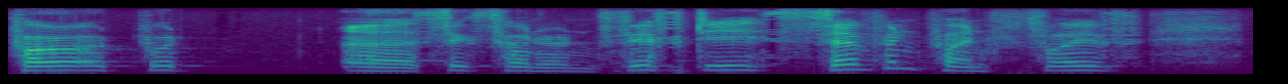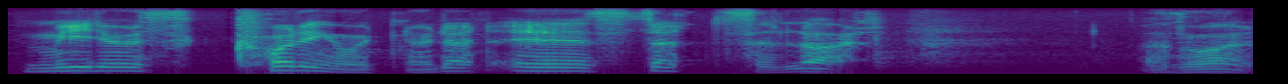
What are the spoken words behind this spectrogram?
Power output uh, 650, 7.5 meters cutting width. Now that is, that's a lot as well.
